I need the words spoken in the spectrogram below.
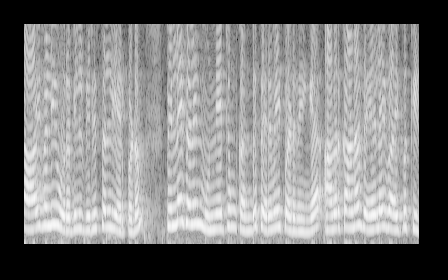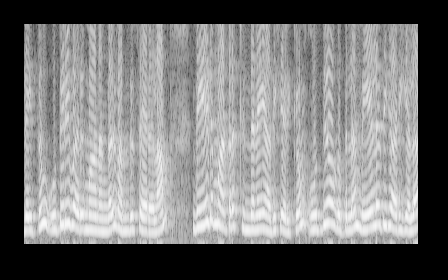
தாய்வழி உறவில் விரிசல் ஏற்படும். பிள்ளைகளின் முன்னேற்றம் கண்டு பெருமைப்படுவீங்க. அதற்கான வேலை வாய்ப்பு கிடைத்து உதிரி வருமானங்கள் வந்து சேரலாம். வீடு மாற்ற சிந்தனை அதிகரிக்கும். உத்தியோகத்துல மேலதிகாரிகளை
